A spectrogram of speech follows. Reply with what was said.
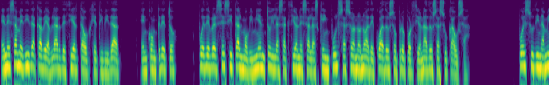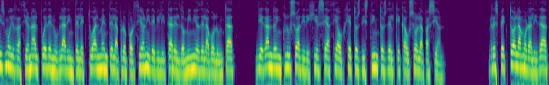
En esa medida cabe hablar de cierta objetividad, en concreto, puede verse si tal movimiento y las acciones a las que impulsa son o no adecuados o proporcionados a su causa. Pues su dinamismo irracional puede nublar intelectualmente la proporción y debilitar el dominio de la voluntad, llegando incluso a dirigirse hacia objetos distintos del que causó la pasión. Respecto a la moralidad,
